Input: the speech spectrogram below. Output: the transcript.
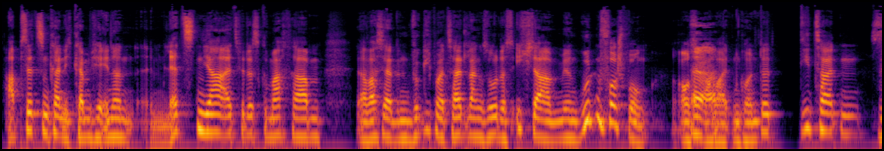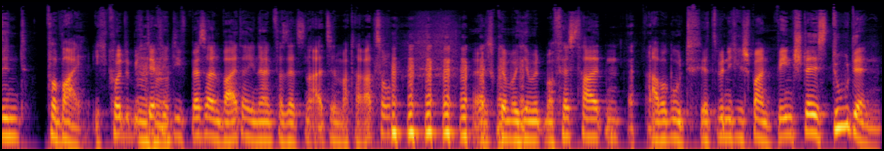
absetzen kann. Ich kann mich erinnern, im letzten Jahr, als wir das gemacht haben, da war es ja dann wirklich mal zeitlang so, dass ich da mir einen guten Vorsprung rausarbeiten ja. konnte. Die Zeiten sind vorbei. Ich konnte mich mhm. definitiv besser in Weiter hineinversetzen als in Matarazzo. das können wir hiermit mal festhalten. Aber gut, jetzt bin ich gespannt. Wen stellst du denn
